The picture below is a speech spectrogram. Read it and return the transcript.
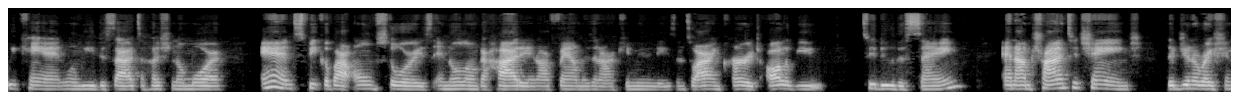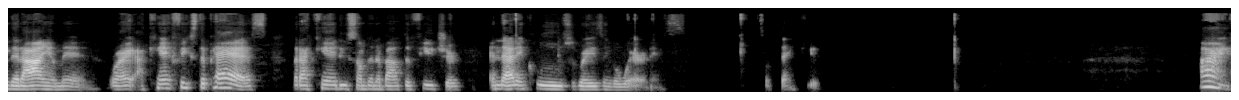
We can when we decide to hush no more and speak of our own stories and no longer hide it in our families and our communities. And so, I encourage all of you to do the same. And I'm trying to change the generation that I am in, right? I can't fix the past, but I can do something about the future. And that includes raising awareness. So thank you. All right.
